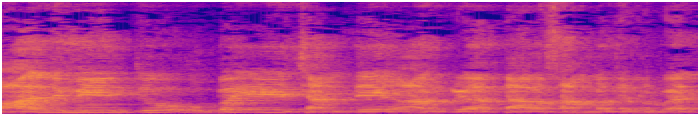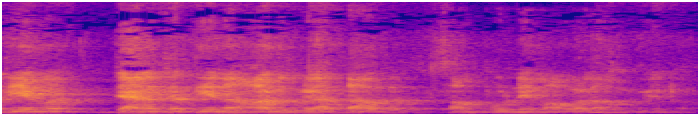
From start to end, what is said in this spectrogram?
පාර්ලිමේන්තුව ඔබ ඒ ඡන්දයෙන් ආණ්ඩුක්‍රියාත්තාව සම්බන්ධ කරපු ඇතියම දැනට තියෙන ආණ්ඩුක්‍රියාත්තාව සම්පූර්ණයෙන්ම අවලංගු වෙනවා.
